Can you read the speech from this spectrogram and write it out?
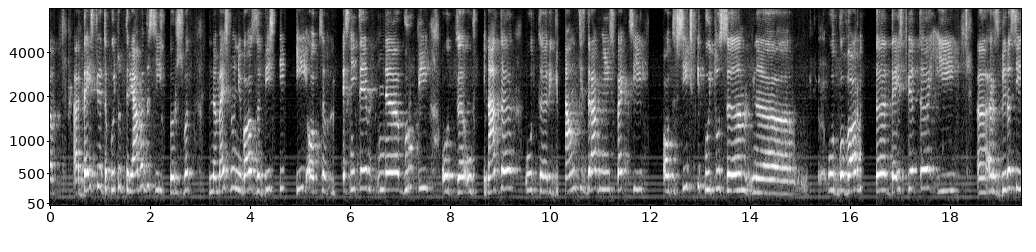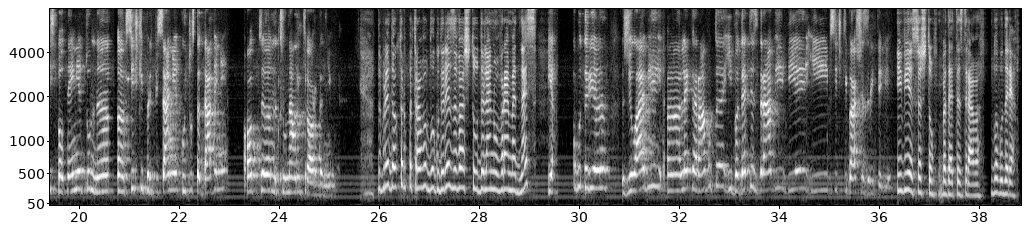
действията, които трябва да се извършват на местно ниво, зависи и от местните групи, от общината, от регионалните здравни инспекции, от всички, които са отговорни за действията и разбира се изпълнението на всички предписания, които са дадени от националните органи. Добре, доктор Петрова, благодаря за вашето отделено време днес. Я, благодаря. Желая ви а, лека работа и бъдете здрави, вие и всички ваши зрители. И вие също бъдете здрава. Благодаря.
